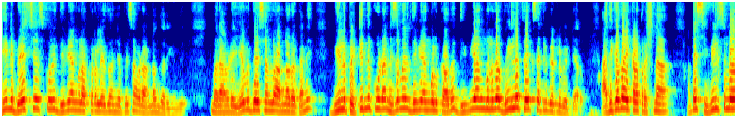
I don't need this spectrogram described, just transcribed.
దీన్ని బేస్ చేసుకొని దివ్యాంగులు అక్కర్లేదు అని చెప్పేసి ఆవిడ అనడం జరిగింది. మరి ఆవిడ ఏ ఉద్దేశంలో అన్నారో కానీ వీళ్ళు పెట్టింది కూడా నిజమైన దివ్యాంగులు కాదు దివ్యాంగులుగా వీళ్ళే ఫేక్ సర్టిఫికెట్లు పెట్టారు. అది కదా ఇక్కడ ప్రశ్న. అంటే సివిల్స్లో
